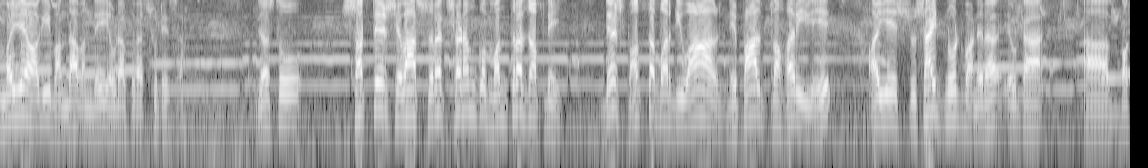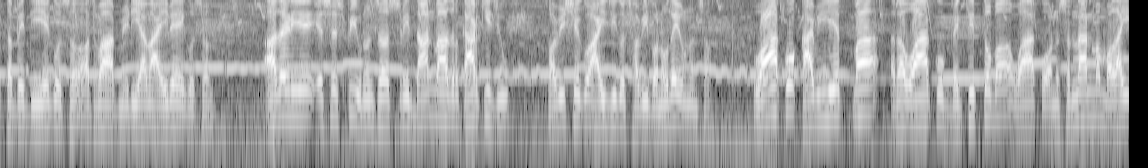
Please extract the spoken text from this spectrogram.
मैले अघि भन्दा भन्दै एउटा कुरा छुटेछ। जस्तो सत्य सेवा सुरक्षणमको मन्त्र जप्ने देशभक्त बर्दिवाल नेपाल प्रहरीले अहिले सुसाइड नोट भनेर एउटा वक्तव्य दिएको छ अथवा मिडियामा आइरहेको छ। आदरणीय एसएसपी हुनुहुन्छ श्री दानबहादुर कार्कीज्यू। भविष्यको आइजीको छवि बनाउँदै हुनुहुन्छ। उहाँको काबिलियतमा र उहाँको व्यक्तित्वमा उहाँको अनुसन्धानमा मलाई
